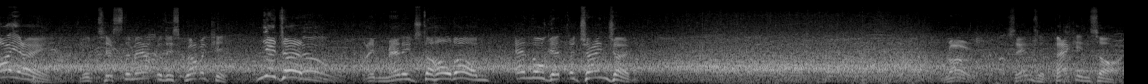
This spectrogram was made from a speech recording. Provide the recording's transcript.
Aye, will test them out with this grubber kick. Newton. No. They manage to hold on and they'll get the changeover. Rowe sends it back inside.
